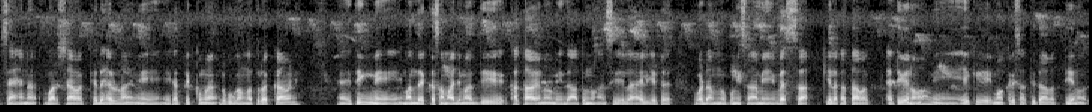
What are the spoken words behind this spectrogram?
සෑහෙන වර්ෂාවක් ඇද හැලුණා. මේ ඒකත් එක්කම ලොකු ගම් වතුරක් ආවනේ. ඉතින් මේ මම දැක්ක සමාජ මාධ්‍යයේ කතා වෙනවා මේ ධාතුන් වහන්සේලා එළියට වඩම්මපු නිසා මේ වැස්සා කියලා කතාවක් ඇති වෙනවා. මේ ඒකේ මොකක් හරි සත්‍යතාවක් තියනවද?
